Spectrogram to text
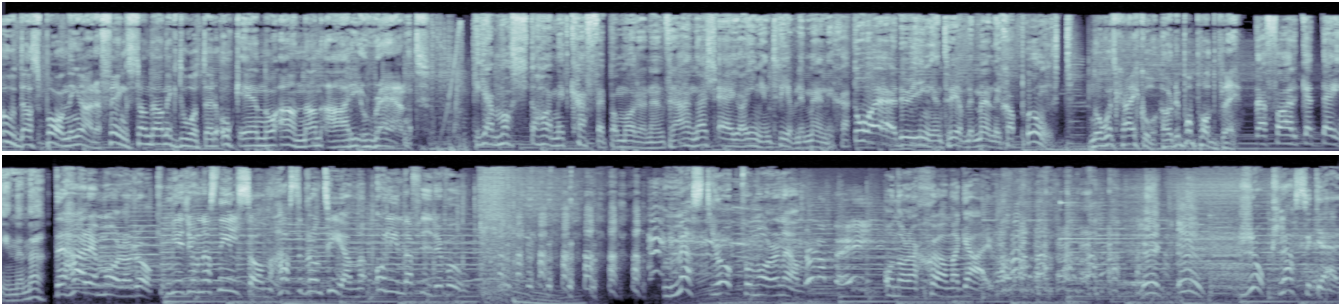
Udda spaningar, fängslande anekdoter och en och annan arg rant. Jag måste ha mitt kaffe på morgonen för annars är jag ingen trevlig människa. Då är du ingen trevlig människa, punkt. Något Kaiko, hör du på Podplay. Därför är gardinerna. Det här är Morgonrock med Jonas Nilsson, Hasse Brontén och Linda Fyrebo. Mest rock på morgonen och några sköna garv. Rockklassiker.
